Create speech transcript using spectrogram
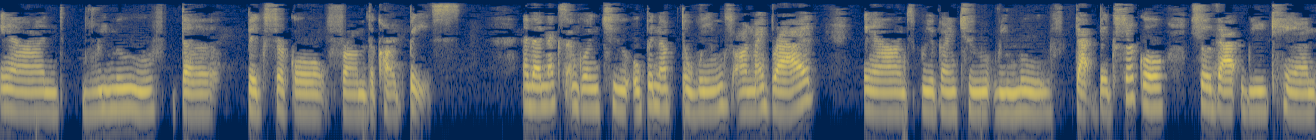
and remove the big circle from the card base. And then next I'm going to open up the wings on my brad and we're going to remove that big circle so that we can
